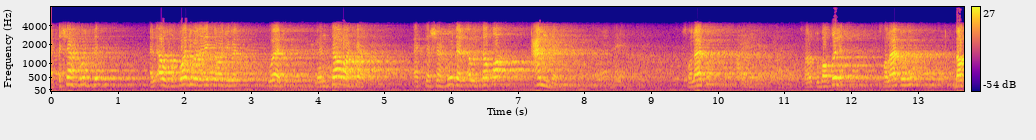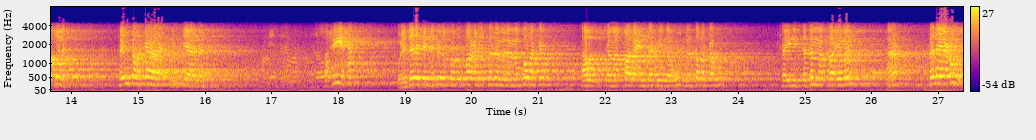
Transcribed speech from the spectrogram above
التشهد الأوسط. واجب ولا ليس واجبا واجب من ترك التشهد الأوسط عمدا. صلاته صلاته باطلة. صلاته باطلة. فإن تركها نسيانا صحيحة. ولذلك النبي صلى الله عليه وسلم لما ترك أو كما قال عند أبي داود من تركه فإن استتم قائما فلا يعود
